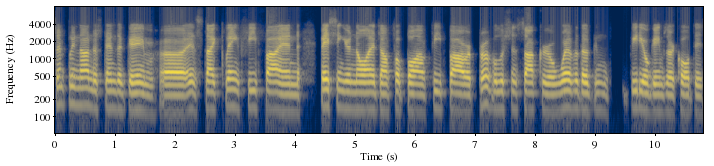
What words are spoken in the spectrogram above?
simply not understand the game. Uh, it's like playing FIFA and basing your knowledge on football on FIFA or Pro Evolution Soccer or whatever the video games are called these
